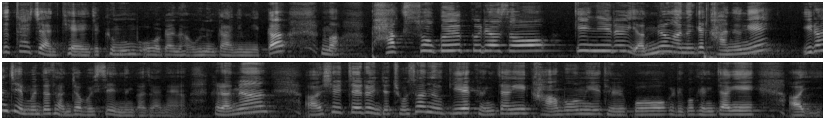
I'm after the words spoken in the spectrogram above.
뜻하지 않게 이제 금은보화가 나오는 거 아닙니까? 뭐박 속을 끓여서 끼니를 연명하는 게 가능해? 이런 질문도 던져볼 수 있는 거잖아요. 그러면 어, 실제로 이제 조선 후기에 굉장히 가뭄이 들고 그리고 굉장히 어, 이-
